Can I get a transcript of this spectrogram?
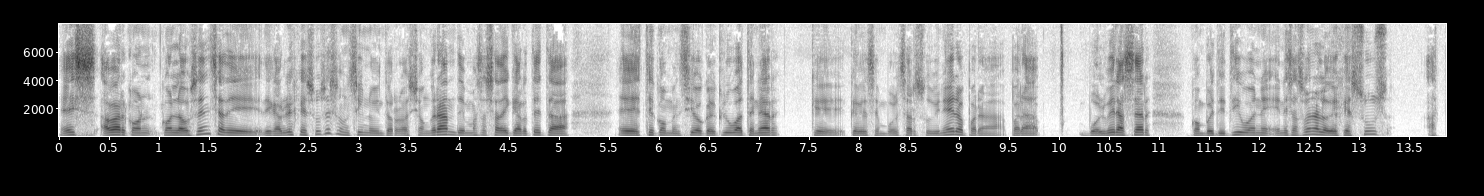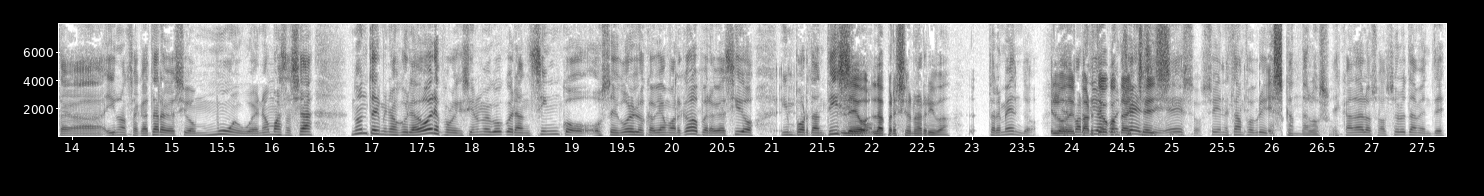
Es, a ver, con, la ausencia de, Gabriel Jesús es un signo de interrogación grande, más allá de que Arteta eh, esté convencido que el club va a tener que, desembolsar su dinero para, para volver a ser competitivo en, en, esa zona. Lo de Jesús hasta irnos a Qatar había sido muy bueno, más allá, no en términos goleadores, porque si no me equivoco eran cinco o seis goles los que había marcado, pero había sido importantísimo. Leo, la presión arriba. Tremendo. Lo del partido, contra el Chelsea. Eso, sí, en Stamford Bridge. Escandaloso. Escandaloso, absolutamente.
